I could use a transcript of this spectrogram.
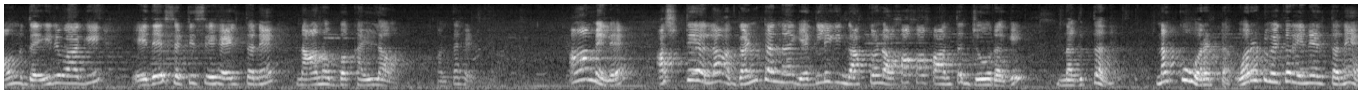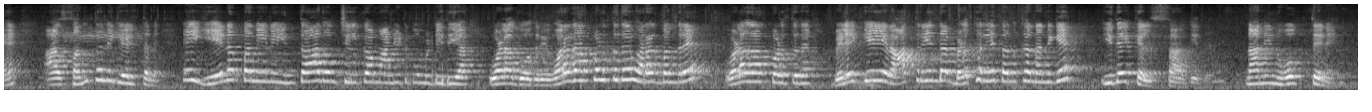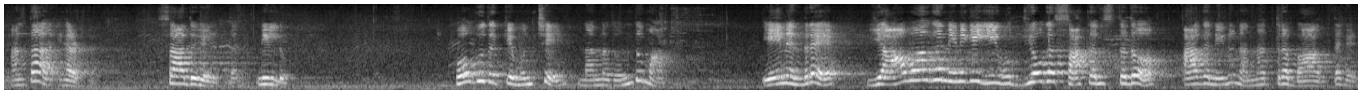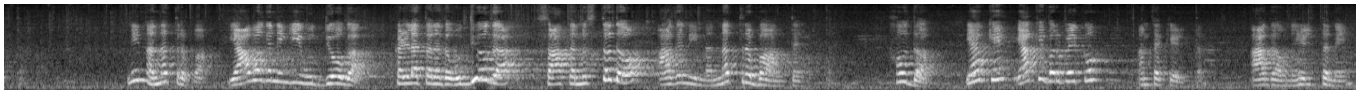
ಅವನು ಧೈರ್ಯವಾಗಿ, ಎದೆ ಸಟ್ಟಿಸಿ ಹೇಳ್ತಾನೆ, ನಾನೊಬ್ಬ ಕಳ್ಳ ಅಂತ ಹೇಳ್ತಾನೆ. ಆಮೇಲೆ ಅಷ್ಟೇ ಅಲ್ಲ, ಆ ಗಂಟನ್ನ ಎಗ್ಲಿಗೆ ಹಿಂಗೆ ಹಾಕೊಂಡು ಅಹಾಹಾಹ ಅಂತ ಜೋರಾಗಿ ನಗ್ತಾನೆ. ನಕ್ಕು ಹೊರಟ. ಹೊರಟು ಬೇಕಾದ್ರೆ ಏನು ಹೇಳ್ತಾನೆ? ಆ ಸಂತನಿಗೆ ಹೇಳ್ತಾನೆ ಏ ಏನಪ್ಪ ನೀನು ಇಂಥದ್ದೊಂದು ಚಿಲ್ಕ ಮಾಡಿಟ್ಕೊಂಡ್ಬಿಟ್ಟಿದೀಯಾ? ಒಳಗೋದ್ರೆ ಹೊರಗೆ ಹಾಕ್ಕೊಳ್ತದೆ, ಹೊರಗೆ ಬಂದ್ರೆ ಒಳಗೆ ಹಾಕ್ಕೊಳ್ತದೆ. ಬೆಳಗ್ಗೆ, ರಾತ್ರಿಯಿಂದ ಬೆಳಕರೆ ತನಕ ನನಗೆ ಇದೇ ಕೆಲಸ ಆಗಿದೆ. ನಾನಿನ್ನು ಹೋಗ್ತೇನೆ ಅಂತ ಹೇಳ್ತಾನೆ. ಸಾಧು ಹೇಳ್ತಾನೆ, ನಿಲ್ಲು. ಹೋಗುವುದಕ್ಕೆ ಮುಂಚೆ ನನ್ನದೊಂದು ಮಾತು. ಏನೆಂದರೆ, ಯಾವಾಗ ನಿನಗೆ ಈ ಉದ್ಯೋಗ ಸಾಕನಿಸ್ತದೋ, ಆಗ ನೀನು ನನ್ನ ಹತ್ರ ಬಾ ಅಂತ ಹೇಳ್ತಾನೆ. ನೀನು ನನ್ನ ಹತ್ರ ಬಾ. ಯಾವಾಗ ನಿಂಗೆ ಈ ಉದ್ಯೋಗ, ಕಳ್ಳತನದ ಉದ್ಯೋಗ ಸಾಕನ್ನಿಸ್ತದೋ, ಆಗ ನೀನು ನನ್ನ ಹತ್ರ ಬಾ ಅಂತ ಹೇಳ್ತಾನೆ. ಹೌದಾ? ಯಾಕೆ? ಯಾಕೆ ಬರಬೇಕು? ಅಂತ ಕೇಳ್ತಾನೆ. ಆಗ ಅವನು ಹೇಳ್ತಾನೆ,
